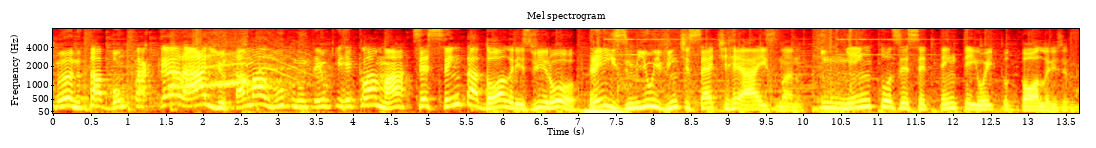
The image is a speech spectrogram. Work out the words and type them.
Mano, tá bom pra caralho. Tá maluco, não tem o que reclamar. 60 dólares virou 3.027 reais, mano. 578 dólares, irmão.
